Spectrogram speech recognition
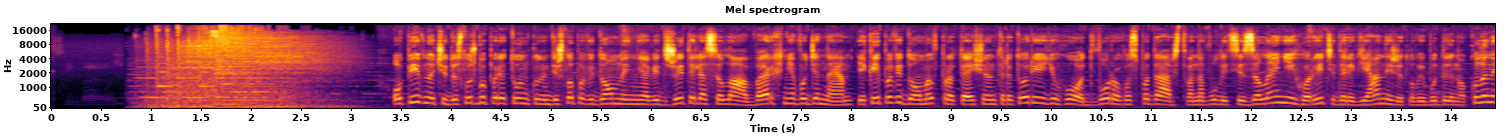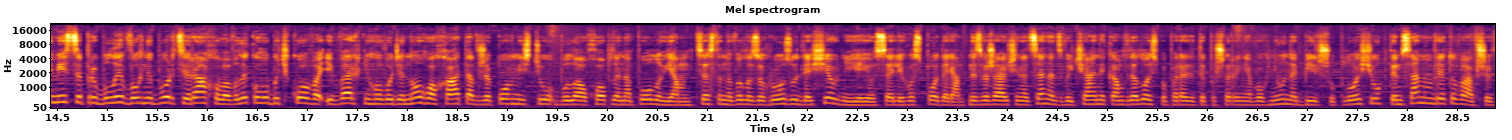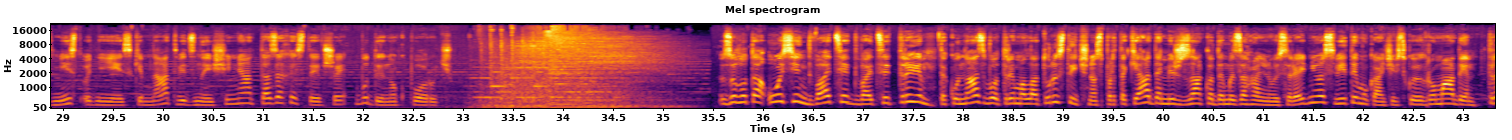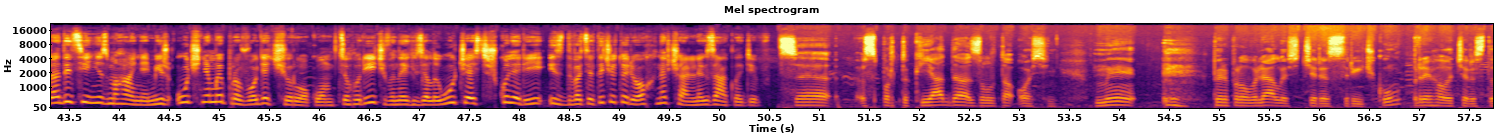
Опівночі до служби порятунку надійшло повідомлення від жителя села Верхнє Водяне, який повідомив про те, що на території його дворогосподарства на вулиці Зеленій горить дерев'яний житловий будинок. Коли на місце прибули вогнеборці Рахова, Великого Бичкова і Верхнього Водяного, хата вже повністю була охоплена полум'ям. Це становило загрозу для ще однієї оселі господаря. Незважаючи на це, надзвичайникам вдалося попередити поширення вогню на більшу площу, тим самим врятувавши вміст однієї з кімнат від знищення та захистивши будинок поруч. Золота осінь 2023 Таку назву отримала туристична спартакіада між закладами загальної середньої освіти Мукачівської громади. Традиційні змагання між учнями проводять щороку. Цьогоріч в них взяли участь школярі із 24 навчальних закладів. Це спартакіада Золота осінь. Ми переправлялись через річку, пригали через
